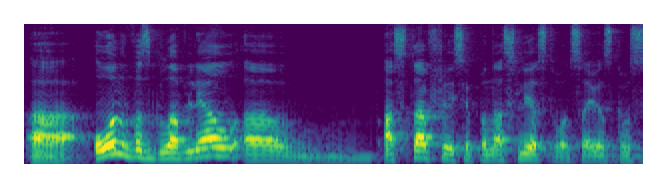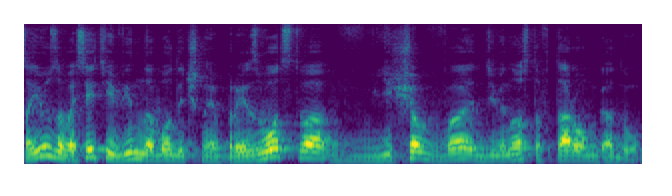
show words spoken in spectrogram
А, он возглавлял а, оставшееся по наследству от Советского Союза в Осетии винно-водочное производство еще в 92 году.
